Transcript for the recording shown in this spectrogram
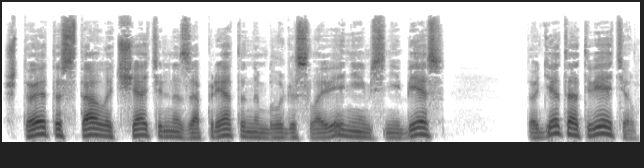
что это стало тщательно запрятанным благословением с небес, то дед ответил,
